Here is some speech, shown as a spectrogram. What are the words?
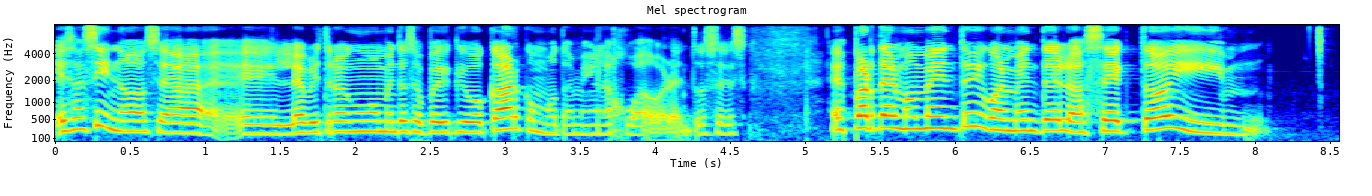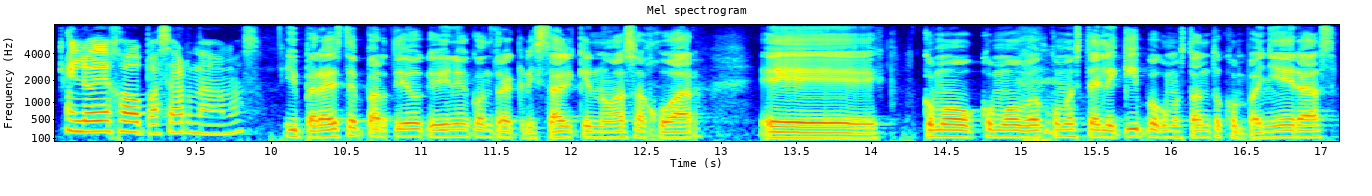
es así, ¿no? O sea, el árbitro en un momento se puede equivocar, como también la jugadora. Entonces, es parte del momento, igualmente lo acepto y, lo he dejado pasar nada más. Y para este partido que viene contra Cristal, que no vas a jugar, eh, ¿cómo, cómo, cómo está el equipo? ¿Cómo están tus compañeras?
